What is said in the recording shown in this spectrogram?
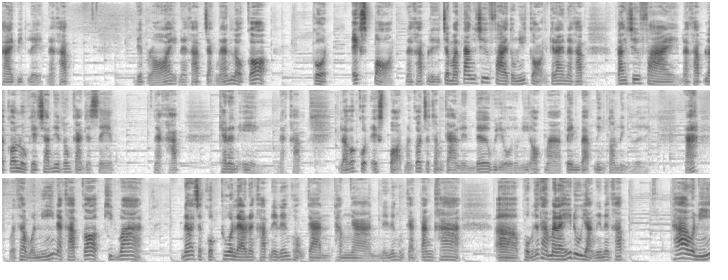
High Bitrate นะครับ เรียบร้อยนะครับ จากนั้นเราก็กด export นะครับ หรือจะมาตั้งชื่อไฟล์ตรงนี้ก่อนก็ได้นะครับ ตั้งชื่อไฟล์นะครับ แล้วก็โลเคชันที่ต้องการจะเซฟนะครับ แค่นั้นเองนะครับ แล้วก็กด export มันก็จะทำการเรนเดอร์วิดีโอตรงนี้ออกมาเป็นแบบ 1ต่อ1เลยนะสำหรับวันนี้นะครับก็คิดว่าน่าจะครบถ้วนแล้วนะครับในเรื่องของการทำงานในเรื่องของการตั้งค่า ผมจะทำอะไรให้ดูอย่างหนึงนะครับ ถ้าวันนี้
